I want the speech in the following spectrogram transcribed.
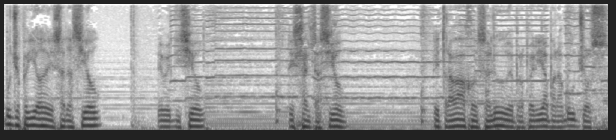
Muchos pedidos de sanación, de bendición, de exaltación, de trabajo, de salud, de prosperidad para muchos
